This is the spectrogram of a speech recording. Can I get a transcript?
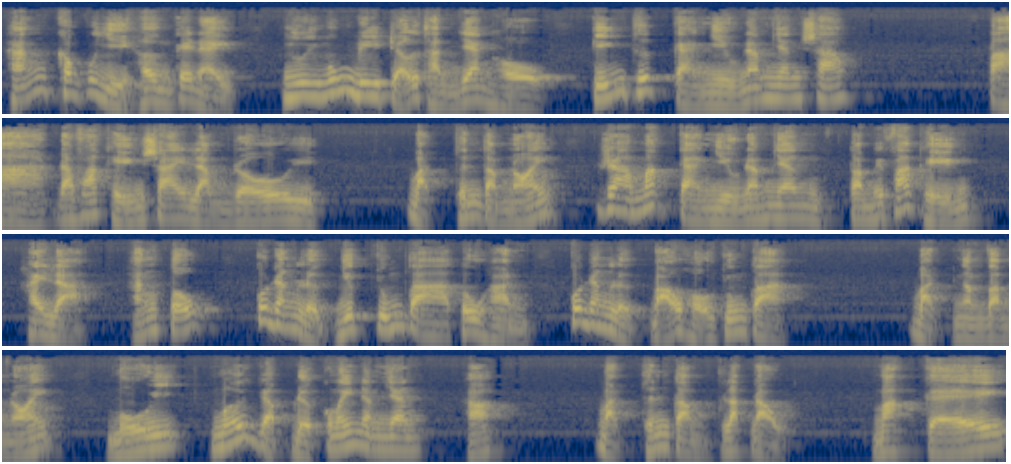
hắn không có gì hơn cái này, ngươi muốn đi trở thành giang hồ, kiến thức càng nhiều nam nhân sao? Ta đã phát hiện sai lầm rồi. Bạch Thính Tâm nói, ra mắt càng nhiều nam nhân ta mới phát hiện, hay là hắn tốt, có năng lực giúp chúng ta tu hành, có năng lực bảo hộ chúng ta. Bạch Ngâm Tâm nói, mũi mới gặp được có mấy năm nhanh hả? Bạch Thính Tâm lắc đầu, mặc kệ,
